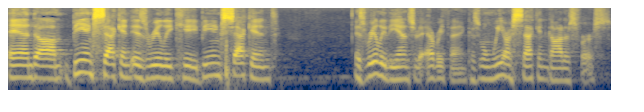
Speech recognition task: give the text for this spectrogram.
and um, being second is really key. Being second is really the answer to everything, because when we are second, God is first.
